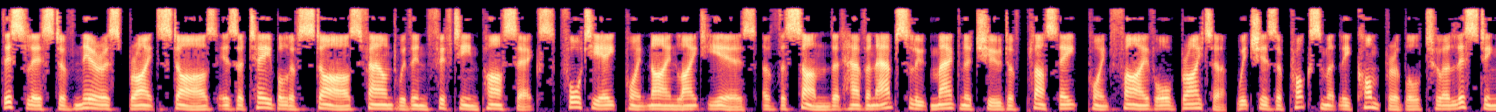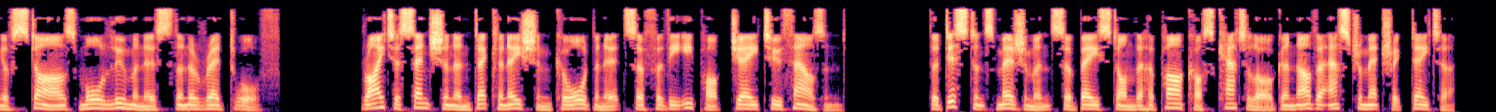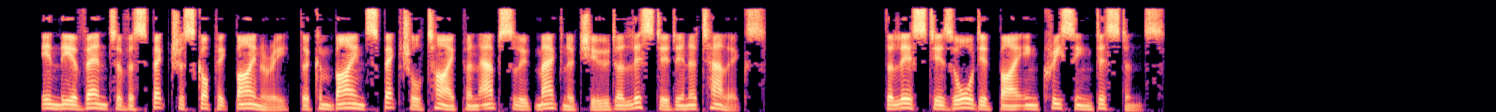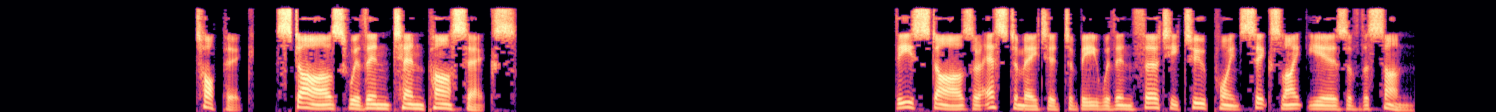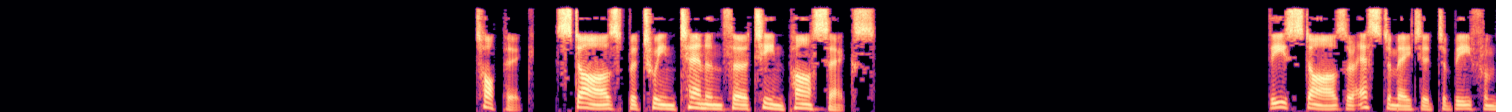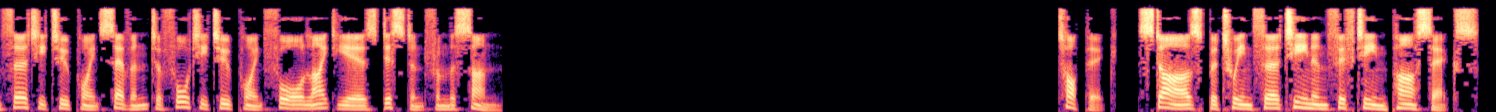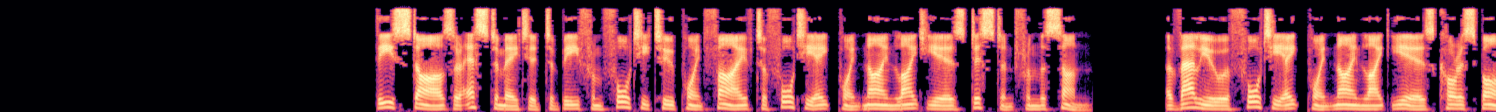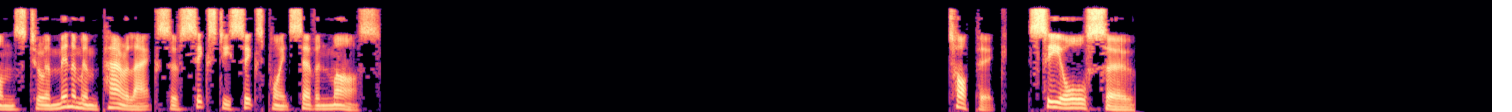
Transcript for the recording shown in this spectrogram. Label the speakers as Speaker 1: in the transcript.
Speaker 1: This list of nearest bright stars is a table of stars found within 15 parsecs (48.9 light-years) of the Sun that have an absolute magnitude of plus 8.5 or brighter, which is approximately comparable to a listing of stars more luminous than a red dwarf. Right ascension and declination coordinates are for the epoch J2000. The distance measurements are based on the Hipparcos catalog and other astrometric data. In the event of a spectroscopic binary, the combined spectral type and absolute magnitude are listed in italics. The list is ordered by increasing distance. Topic: Stars within 10 parsecs. These stars are estimated to be within 32.6 light-years of the Sun. Topic: Stars between 10 and 13 parsecs. These stars are estimated to be from 32.7 to 42.4 light-years distant from the Sun. Stars between 13 and 15 parsecs. These stars are estimated to be from 42.5 to 48.9 light-years distant from the Sun. A value of 48.9 light-years corresponds to a minimum parallax of 66.7 mas. See also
